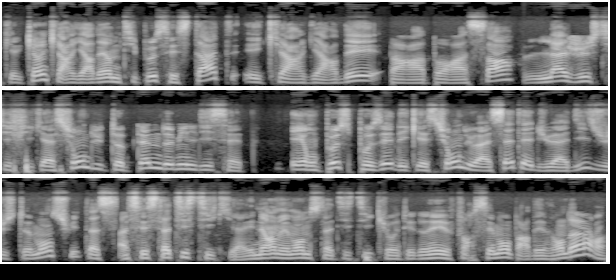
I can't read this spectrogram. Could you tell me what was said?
quelqu'un qui a regardé un petit peu ces stats et qui a regardé par rapport à ça la justification du top 10 2017. Et on peut se poser des questions du A7 et du A10 justement suite à, ces statistiques. Il y a énormément de statistiques qui ont été données forcément par des vendeurs.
